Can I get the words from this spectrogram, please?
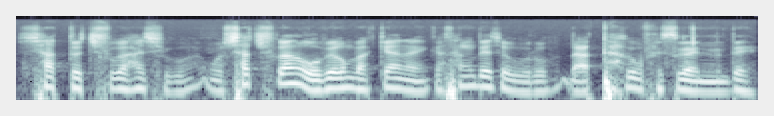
shot도 추가하시고 뭐 샷 추가는 500원밖에 안 하니까 상대적으로 낫다고 볼 수가 있는데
